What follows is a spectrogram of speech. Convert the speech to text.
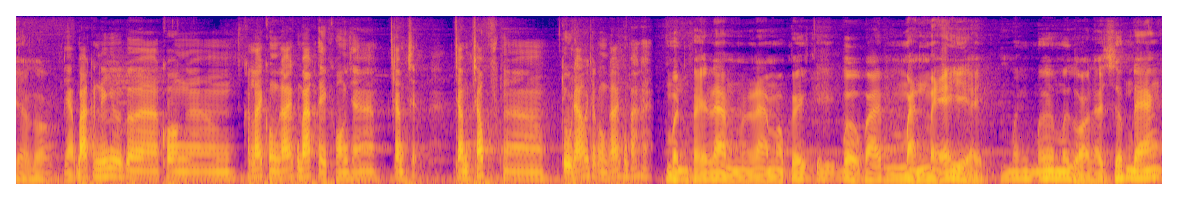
Chào con. Dạ bác nếu như ờ, con ờ, có lấy con gái của bác thì con sẽ chăm chăm sóc ờ, chu đáo cho con gái của bác á mình phải làm làm một cái cái bờ vai mạnh mẽ như vậy mới mới mới gọi là xứng đáng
